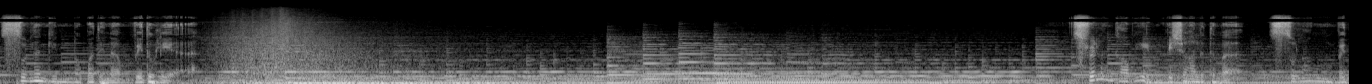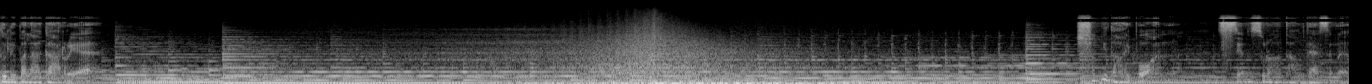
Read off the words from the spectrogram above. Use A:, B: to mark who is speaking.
A: සුළඟින් නොපදින විදුලිය. ශ්‍රී ලංකාවේ විශාලතම සුළං විදුලි බලාගාරය. ශවිදායිබෝන් සෙනසුරාදා උදෑසන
